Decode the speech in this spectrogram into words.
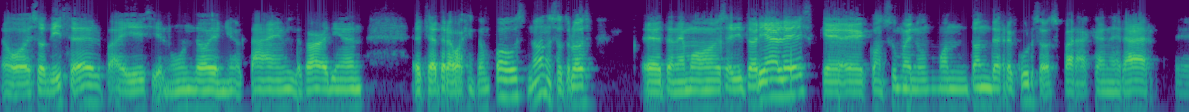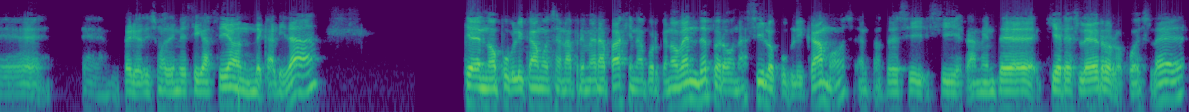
o eso dice el país y el mundo, el New York Times, The Guardian, etcétera, Washington Post, ¿no? Nosotros eh, tenemos editoriales que consumen un montón de recursos para generar eh, periodismo de investigación de calidad, que no publicamos en la primera página porque no vende, pero aún así lo publicamos. Entonces, si, si realmente quieres leerlo, lo puedes leer.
